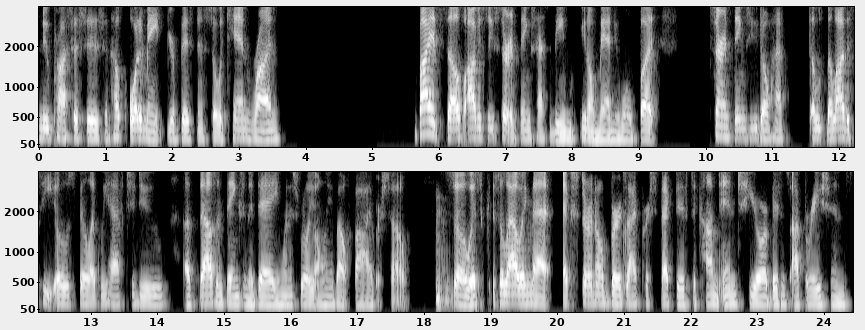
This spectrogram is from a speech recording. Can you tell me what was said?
new processes and help automate your business so it can run by itself. Obviously certain things has to be you know manual but certain things you don't have a lot of the ceos feel like we have to do a thousand things in a day when it's really only about five or so Mm-hmm. So it's it's allowing that external bird's eye perspective to come into your business operations,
